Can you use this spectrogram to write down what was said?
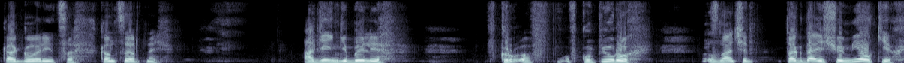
как говорится, концертный. А деньги были в, в купюрах, значит, тогда еще мелких.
